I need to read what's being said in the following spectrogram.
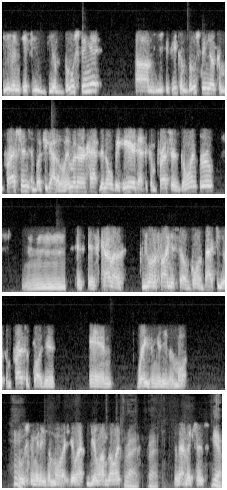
even if you you're boosting it, um, if you can boost in your compression, but you got a limiter happening over here that the compressor is going through, mm, it, it's kind of you're going to find yourself going back to your compressor plug-in and raising it even more hmm. boosting it even more. You get, get where I'm going? Right, right. Does that make sense? Yeah.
